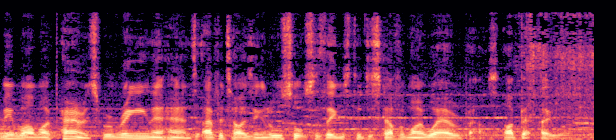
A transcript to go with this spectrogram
Meanwhile, my parents were wringing their hands, advertising and all sorts of things to discover my whereabouts. I bet they were.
